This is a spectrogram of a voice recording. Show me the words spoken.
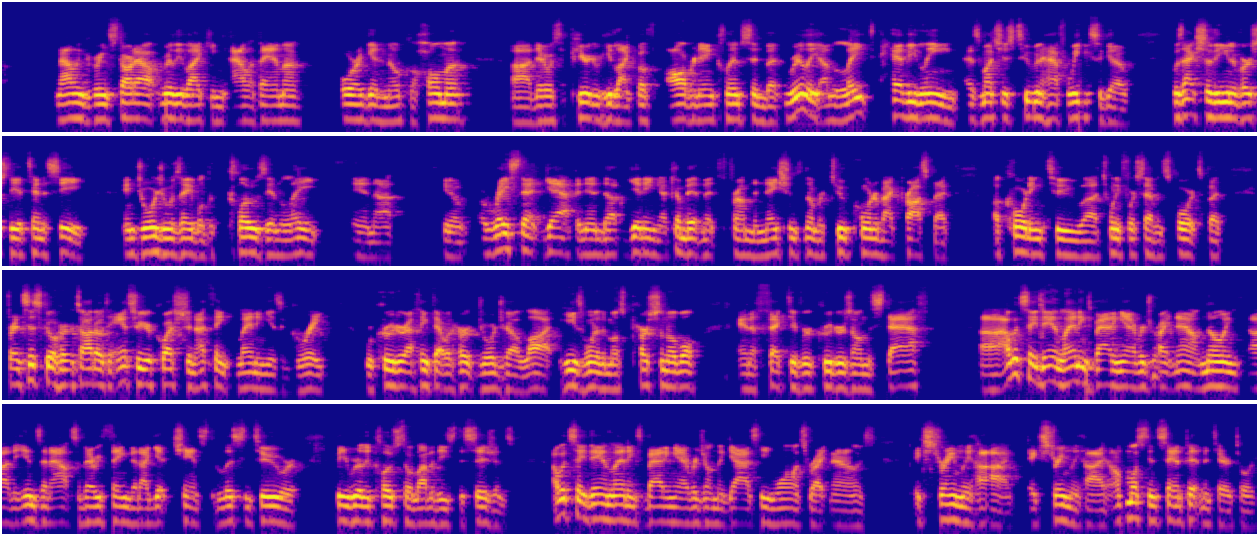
Nyland Green start out really liking Alabama, Oregon, and Oklahoma. Uh, there was a period where he liked both Auburn and Clemson, but really a late heavy lean, as much as two and a half weeks ago, was actually the University of Tennessee, and Georgia was able to close in late and uh, you know erase that gap and end up getting a commitment from the nation's number two cornerback prospect, according to uh, 24/7 Sports. But Francisco Hurtado, to answer your question, I think Lanning is a great recruiter. I think that would hurt Georgia a lot. He's one of the most personable and effective recruiters on the staff. Uh, I would say Dan Lanning's batting average right now, knowing uh, the ins and outs of everything that I get a chance to listen to or be really close to a lot of these decisions. I would say Dan Lanning's batting average on the guys he wants right now is extremely high, extremely high, almost in Sam Pittman territory.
